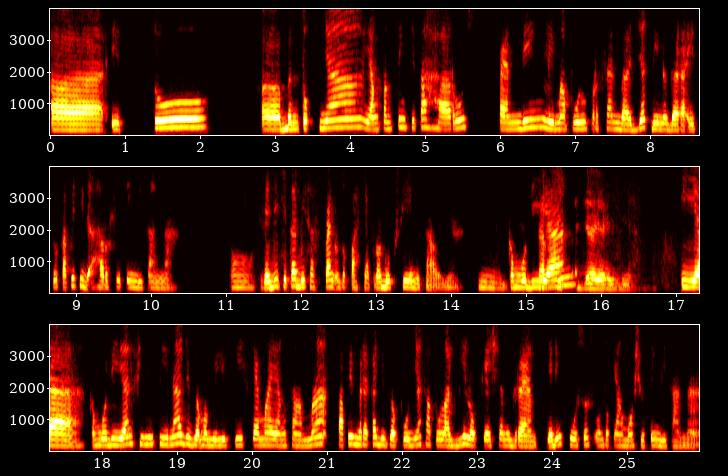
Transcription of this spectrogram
Uh, itu uh, bentuknya yang penting kita harus spending 50% budget di negara itu tapi tidak harus syuting di sana. Oh, okay. Jadi kita bisa spend untuk pasca produksi misalnya. Hmm. Kemudian aja ya ini. Ya. Iya, kemudian Filipina juga memiliki skema yang sama, tapi mereka juga punya satu lagi location grant, jadi khusus untuk yang mau syuting di sana.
